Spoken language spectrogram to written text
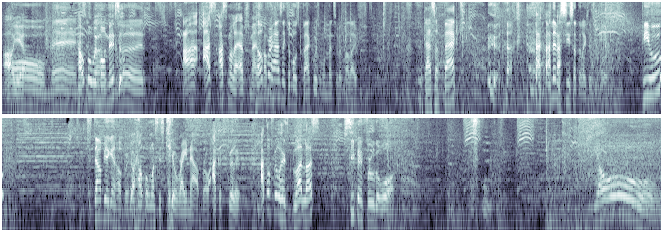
Oh, yeah. Oh man. this HelpR with momentum? Good. I, I, I smell an F smash HelpR coming. has like the most backwards momentum in my life. That's a fact. I've never seen something like this before. P who? Just down B again, HelpR. Yo, HelpR wants this kill right now, bro. I could feel it. I could feel his bloodlust seeping through the wall. Ooh. Yo.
